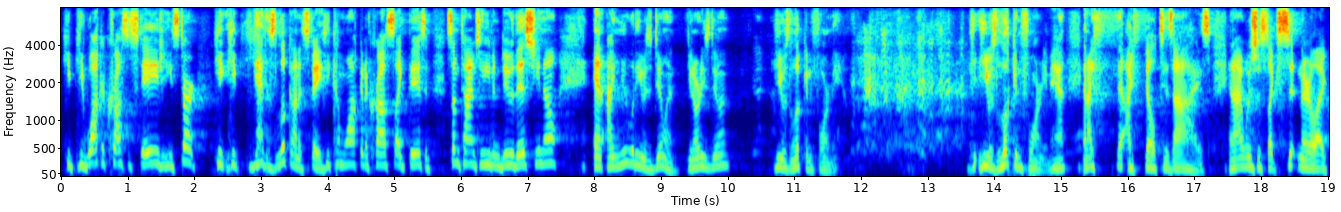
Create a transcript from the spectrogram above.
He'd, he'd walk across the stage and he'd start, he, he, he had this look on his face. He'd come walking across like this. And sometimes he'd even do this, you know. And I knew what he was doing. You know what he's doing? He was looking for me. He, he was looking for me, man. And I, fe- I felt his eyes. And I was just like sitting there, like,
